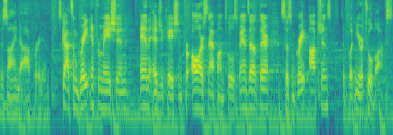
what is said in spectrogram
designed to operate in. It's got some great information and education for all our Snap-on Tools fans out there, so some great options to put in your toolbox.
